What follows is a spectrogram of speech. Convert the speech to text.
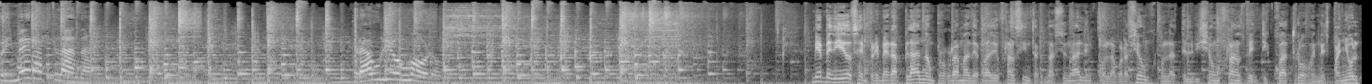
primera plana. Braulio Moro. Bienvenidos en Primera Plana, un programa de Radio France Internacional en colaboración con la televisión France 24 en español.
